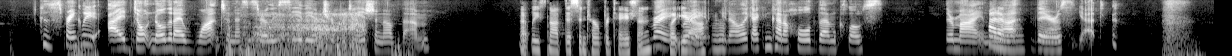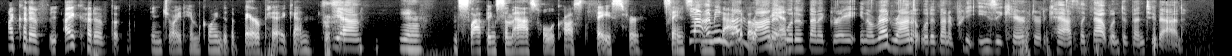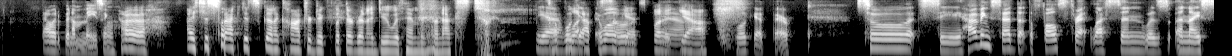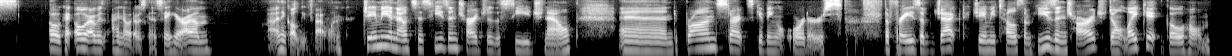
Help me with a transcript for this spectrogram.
because frankly, I don't know that I want to necessarily see the interpretation of them. At least not this interpretation. Right, But yeah. right. You know, like I can kind of hold them close. They're mine. They're don't know, theirs yet. I could have, I could have enjoyed him going to the bear pit again yeah. Yeah. and slapping some asshole across the face for saying Yeah, something Yeah, I mean, bad Red about Ronnet Brienne. would have been a great, you know, Red Ronnet would have been a pretty easy character to cast. Like, that wouldn't have been too bad. That would have been amazing. Ugh. I suspect it's going to contradict what they're going to do with him in the next yeah, couple we'll of get, we'll get, episodes. but yeah. yeah. we'll get there. So let's see. Having said that, the false threat lesson was a nice. Oh, okay. Oh, I was. I know what I was going to say here. Um, I think I'll leave that one. Jaime announces he's in charge of the siege now, and Bronn starts giving orders. The Freys object. Jaime tells them he's in charge. Don't like it, go home.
